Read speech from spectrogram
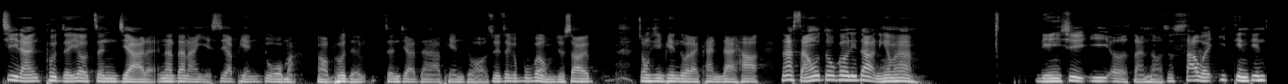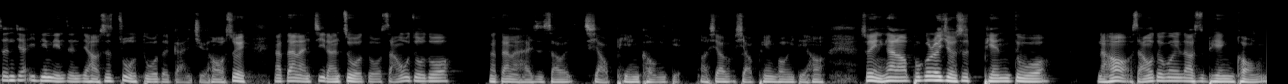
既然 put 又增加了，那当然也是要偏多嘛。啊，put 增加当然偏多，所以这个部分我们就稍微中性偏多来看待哈。那散户多空力道，你看看，连续一二三哈，是稍微一点点增加，一点点增加哈，是做多的感觉哈。所以那当然，既然做多，散户做多，那当然还是稍微小偏空一点啊，小小偏空一点哈。所以你看到 put ratio 是偏多，然后散户多空力道是偏空。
